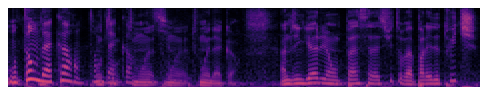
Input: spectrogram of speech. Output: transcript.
on tombe d'accord, on tombe d'accord. Tout, le monde est d'accord. Un jingle et on passe à la suite. On va parler de Twitch.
